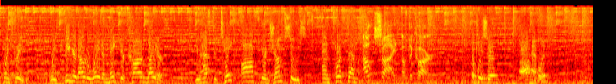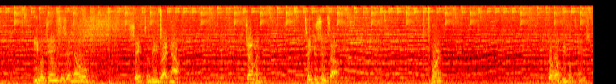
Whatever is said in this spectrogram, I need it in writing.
1.3, we figured out a way to make your car lighter. You have to take off your jumpsuits and put them Outside of the car. Okay, sir. I'll handle it. Evil James is in no shape to lead right now. Gentlemen, take your suits off. Warren, go help Evil James.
